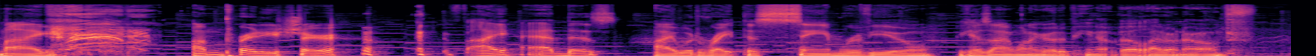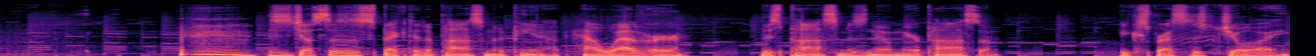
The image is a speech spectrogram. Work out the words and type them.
My god. I'm pretty sure if I had this, I would write this same review because I want to go to Peanutville. I don't know. this is just as expected, a possum and a peanut. However, this possum is no mere possum. He expresses joy,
